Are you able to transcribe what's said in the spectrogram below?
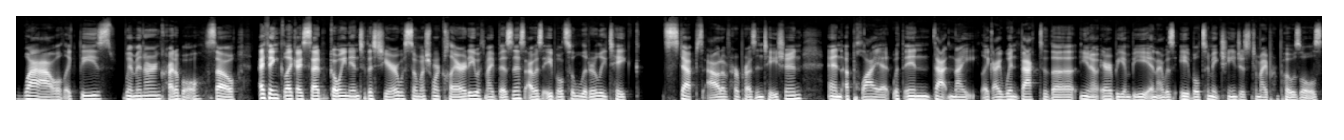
wow, like these women are incredible. So I think, like I said, going into this year with so much more clarity with my business, I was able to literally take steps out of her presentation and apply it within that night. Like i went back to the you know airbnb and i was able to make changes to my proposals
